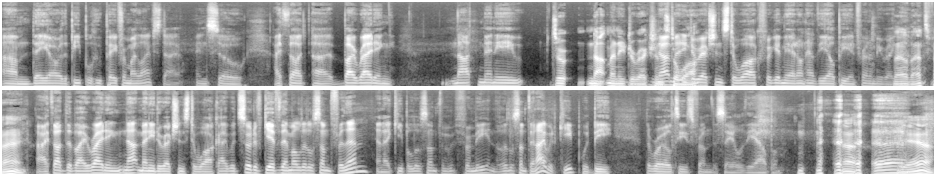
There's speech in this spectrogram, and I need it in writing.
um, they are the people who pay for my lifestyle, and so I thought uh, by writing not many Dir- not many directions not to many walk. directions to walk. Forgive me, I don't have the LP in front of me right no, now. that's fine. I thought that by writing not many directions to walk, I would sort of give them a little something for them, and I keep a little something for me, and the little something I would keep would be the royalties from the sale of the album. Uh, yeah.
